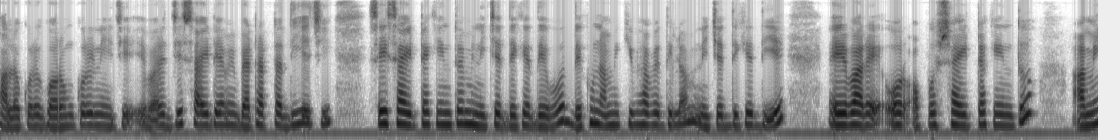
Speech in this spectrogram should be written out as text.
ভালো করে গরম করে নিয়েছি। এবারে যে সাইডে আমি ব্যাটারটা দিয়েছি, সেই সাইডটা কিন্তু আমি নিচের দিকে দেব। দেখুন আমি কীভাবে দিলাম, নিচের দিকে দিয়ে এবারে ওর অপর সাইডটা কিন্তু আমি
